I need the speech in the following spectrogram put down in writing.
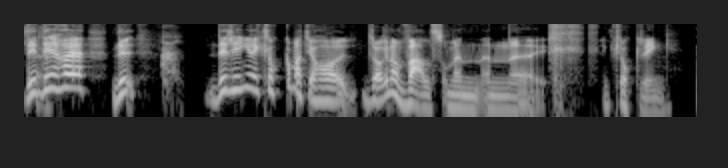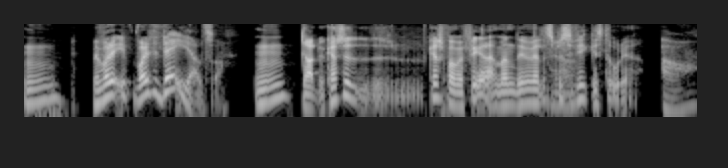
Det, det har jag... Nu, det ringer en klocka om att jag har dragit någon vals om en, en, eh, en klockring. Mm. Men var det, var det till dig alltså? Mm. Ja, du kanske, kanske var med flera, men det är en väldigt specifik historia. Ja.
